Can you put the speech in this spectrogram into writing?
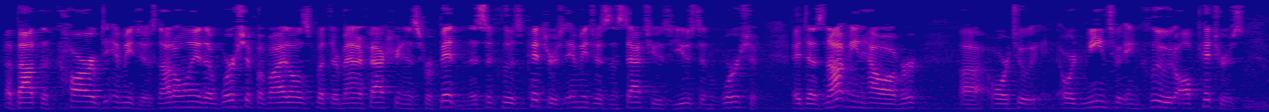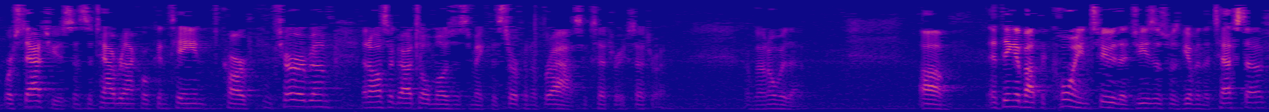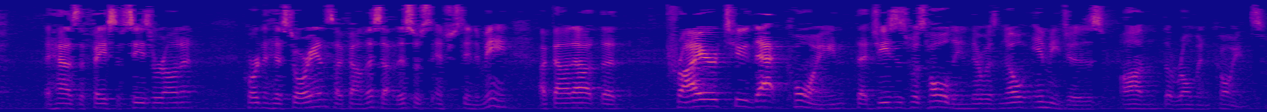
about the carved images. Not only the worship of idols, but their manufacturing is forbidden. This includes pictures, images, and statues used in worship. It does not mean, however, uh, or to or mean to include all pictures or statues, since the tabernacle contained carved cherubim, and also God told Moses to make the serpent of brass, etc., etc. I've gone over that. Um, and think about the coin too that Jesus was given the test of. It has the face of Caesar on it. According to historians, I found this out. This was interesting to me. I found out that prior to that coin that Jesus was holding, there was no images on the Roman coins.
